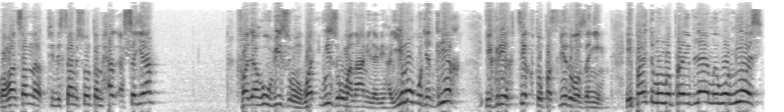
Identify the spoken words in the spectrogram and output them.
«Уаман санна фил исламе суннатан сайя», «Фалягу визру, визру манамиля виха». Ему будет грех, и грех тех, кто последовал за ним. И поэтому мы проявляем его милость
